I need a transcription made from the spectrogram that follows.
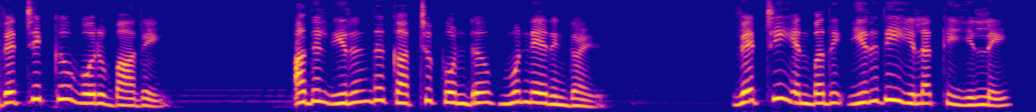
வெற்றிக்கு ஒரு பாதை. அதில் இருந்து கற்றுக்கொண்டு முன்னேறுங்கள். வெற்றி என்பது இறுதி இலக்கு இல்லை.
